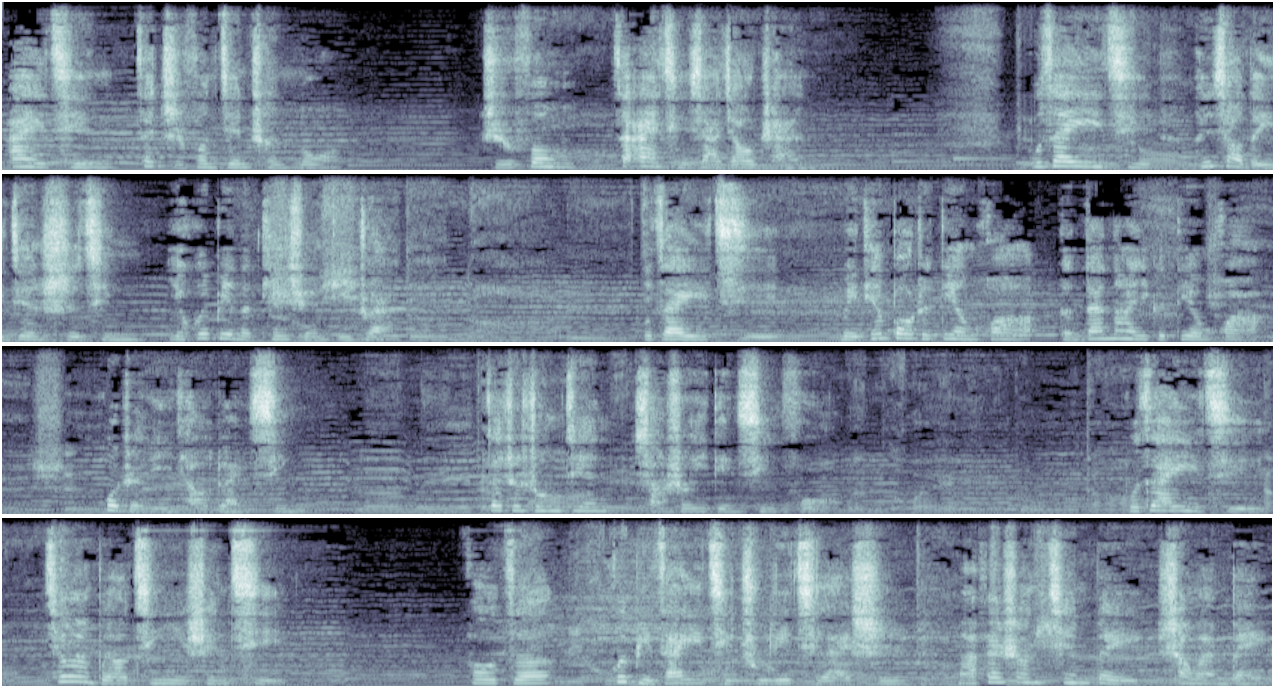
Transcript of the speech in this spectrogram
爱情在指缝间承诺，指缝在爱情下交缠。不在一起，很小的一件事情也会变得天旋地转。不在一起。每天抱着电话等待那一个电话，或者一条短信，在这中间享受一点幸福。不在一起，千万不要轻易生气，否则会比在一起处理起来时麻烦上千倍上万倍。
